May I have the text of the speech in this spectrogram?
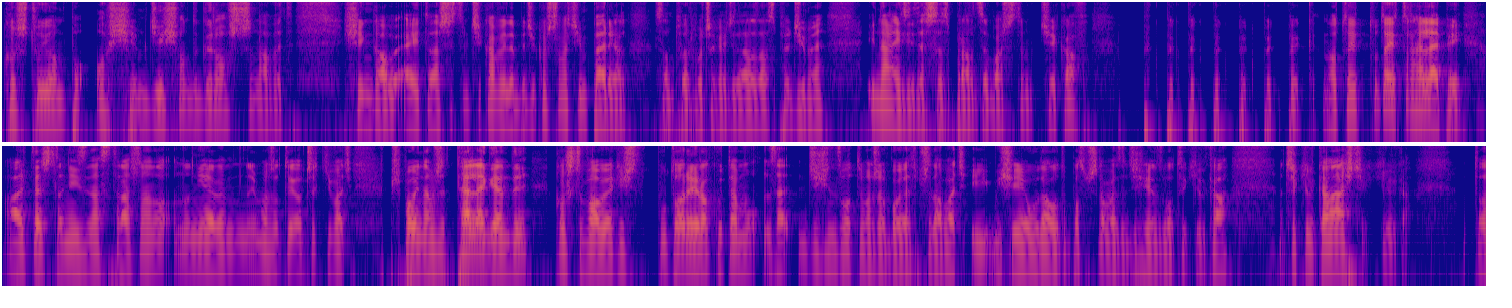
kosztują po 80 groszy nawet sięgały. Ej, to aż jestem ciekawy, ile będzie kosztować Imperial z Antwerpu. Czekajcie, zaraz, zaraz sprawdzimy. I na Easy też sobie sprawdzę, aż jestem ciekaw. Pyk, pyk, pyk, pyk, pyk, pyk, pyk. No tutaj, tutaj trochę lepiej, ale też ta Easy na straszna, no, no nie wiem, no nie można tutaj oczekiwać. Przypominam, że te legendy kosztowały jakieś półtorej roku temu za 10 zł można było je sprzedawać i mi się je udało to posprzedawać za 10 zł kilka, znaczy kilkanaście, kilka. To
